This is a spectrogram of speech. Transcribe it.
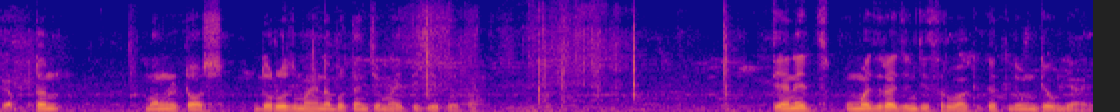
कॅप्टन मॉग्नेटॉश दररोज महिनाभर त्यांची माहिती घेत होता. त्यानेच उमाजीराजेंची सर्व हकीकत लिहून ठेवली आहे.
